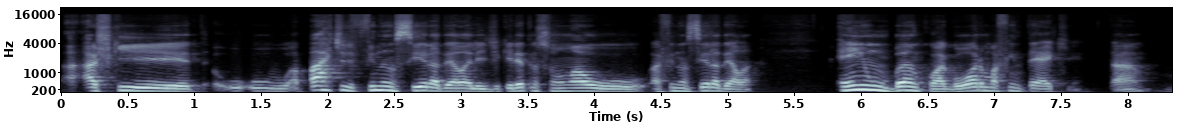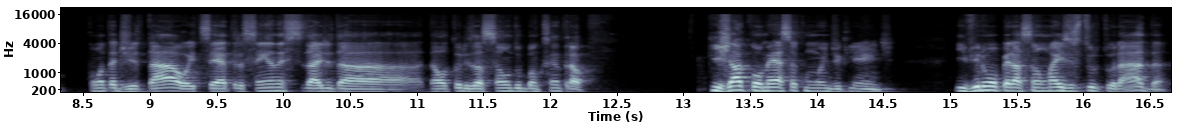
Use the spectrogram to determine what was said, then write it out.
acho que o, a parte financeira dela ali, de querer transformar o, a financeira dela em um banco, agora uma fintech, tá? conta digital, etc., sem a necessidade da, da autorização do Banco Central, que já começa com um monte de cliente e vira uma operação mais estruturada,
